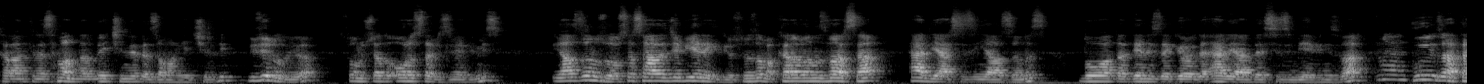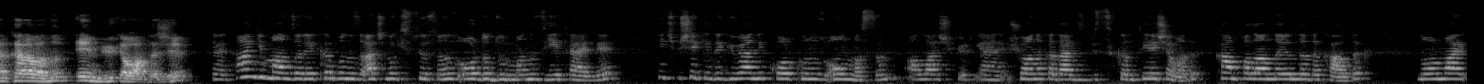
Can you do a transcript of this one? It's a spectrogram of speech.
karantina zamanlarında içinde de zaman geçirdik. Güzel oluyor. Sonuçta da orası da bizim evimiz. Yazdığınız olsa sadece bir yere gidiyorsunuz ama karavanınız varsa her yer sizin yazdığınız. Doğada, denizde, gölde her yerde sizin bir eviniz var. Evet. Bu zaten karavanın en büyük avantajı. Evet, hangi manzaraya kapınızı açmak istiyorsanız orada durmanız yeterli. Hiçbir şekilde güvenlik korkunuz olmasın. Allah şükür yani şu ana kadar biz bir sıkıntı yaşamadık. Kamp alanlarında da kaldık. Normal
